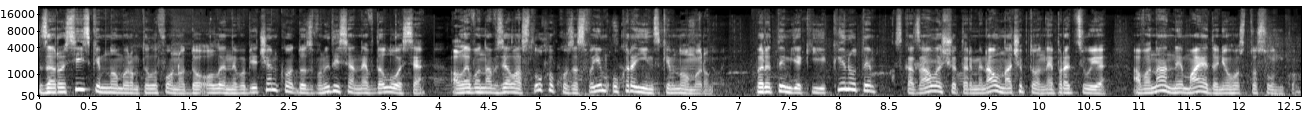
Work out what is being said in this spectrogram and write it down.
За російським номером телефону до Олени Воб'яченко дозвонитися не вдалося, але вона взяла слухавку за своїм українським номером. Перед тим як її кинути, сказала, що термінал, начебто, не працює, а вона не має до нього стосунку.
